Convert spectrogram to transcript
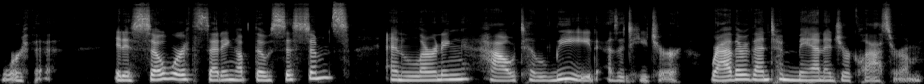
worth it. It is so worth setting up those systems and learning how to lead as a teacher rather than to manage your classroom.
